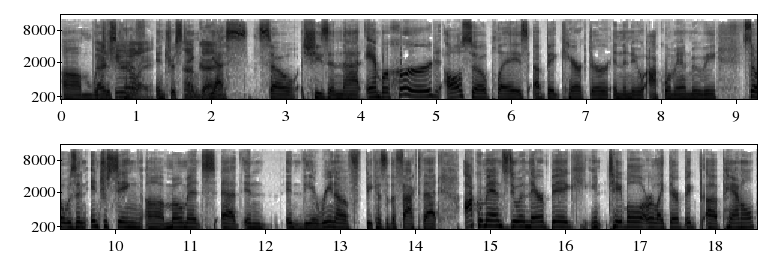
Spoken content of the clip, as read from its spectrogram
Um, which Does is kind really? of interesting. Okay. Yes. So she's in that. Amber Heard also plays a big character in the new Aquaman movie. So it was an interesting uh, moment at in in the arena because of the fact that Aquaman's doing their big table or like their big uh, panel,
